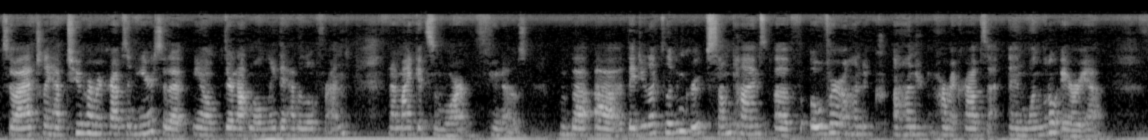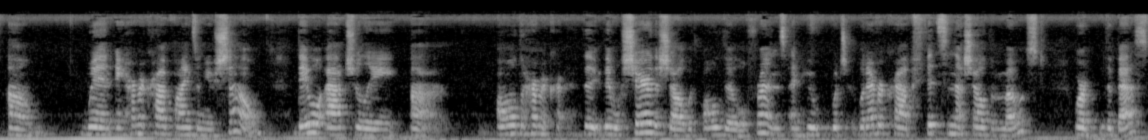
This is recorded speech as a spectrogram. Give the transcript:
So I actually have two hermit crabs in here, so that you know they're not lonely. They have a little friend, and I might get some more. Who knows? but uh, they do like to live in groups, sometimes of over a hundred a hundred hermit crabs in one little area. Um, when a hermit crab finds a new shell, they will actually uh, all the hermit crab they, they will share the shell with all their little friends, and who which whatever crab fits in that shell the most or the best,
